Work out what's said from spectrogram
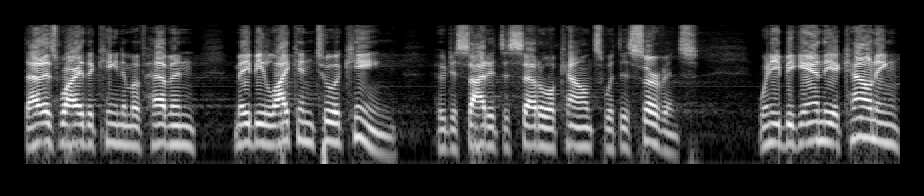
That is why the kingdom of heaven may be likened to a king who decided to settle accounts with his servants. When he began the accounting,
